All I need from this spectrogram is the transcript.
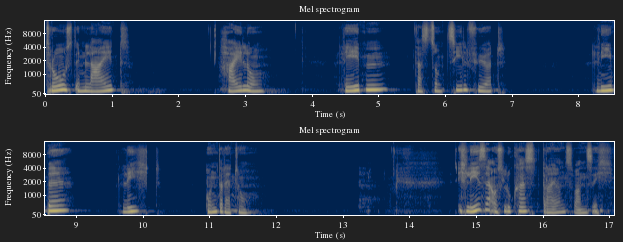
Trost im Leid, Heilung, Leben, das zum Ziel führt, Liebe, Licht und Rettung. Ich lese aus Lukas 23.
